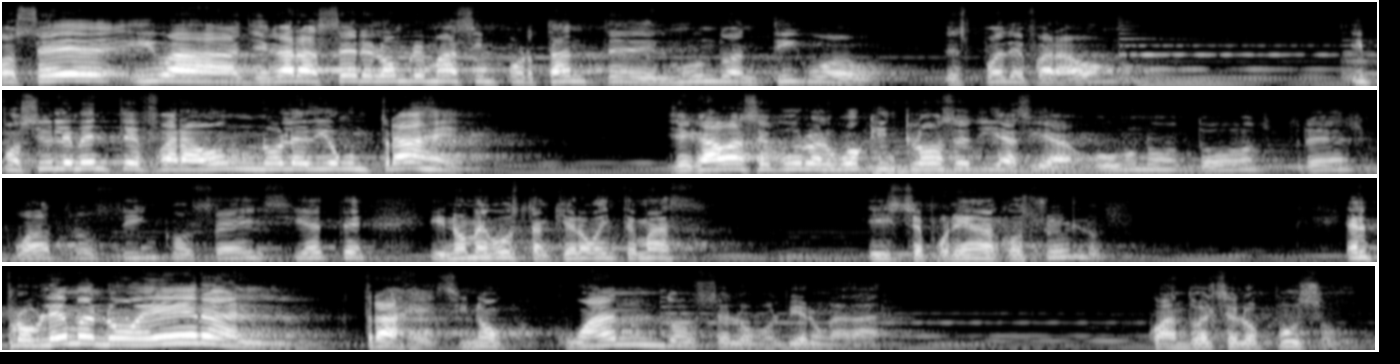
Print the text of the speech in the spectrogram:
José iba a llegar a ser el hombre más importante del mundo antiguo después de Faraón. Y posiblemente Faraón no le dio un traje, Llegaba seguro al walking closet y hacía uno, dos, tres, cuatro, cinco, seis, siete, y no me gustan, quiero 20 más. Y se ponían a construirlos. El problema no era el traje, sino cuando se lo volvieron a dar. Cuando él se lo puso,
